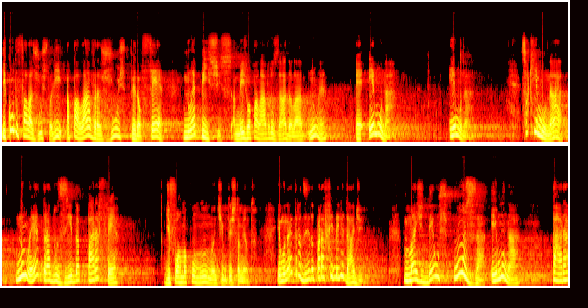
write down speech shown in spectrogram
E quando fala justo ali, a palavra justo, perdão, fé, não é pistes, a mesma palavra usada lá, não é. É emuná. Emuná. Só que emuná não é traduzida para fé de forma comum no Antigo Testamento. Emuná é traduzida para fidelidade. Mas Deus usa emuná para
